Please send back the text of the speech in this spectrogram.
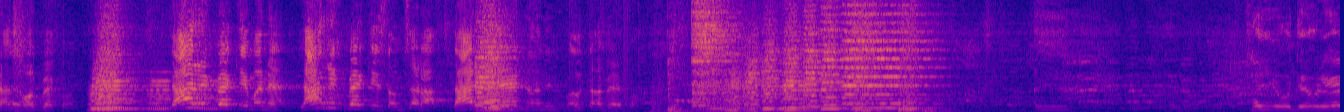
ನಾಳೆ ಹೋಗ್ಬೇಕು. ಯಾರಿಗ್ ಬೇಕು ಈ ಮನೆ? ಯಾರಿಗ್ ಬೇಕು ಈ ಸಂಸಾರ? ದಾರಿ ನಾನು ಮಲ್ಕೋಬೇಕು. ಅಯ್ಯೋ ದೇವ್ರೇ,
